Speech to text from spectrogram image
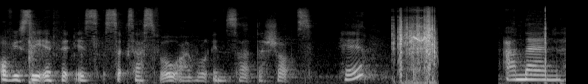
Obviously, if it is successful, I will insert the shots here. And then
